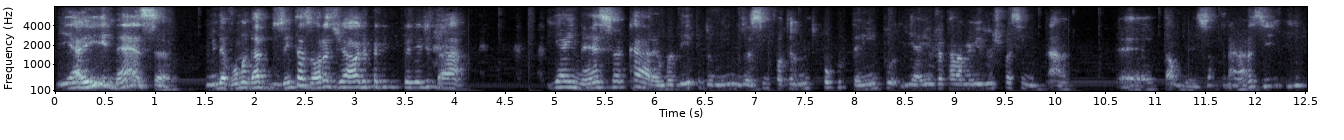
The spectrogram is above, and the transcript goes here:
E aí, nessa, eu ainda vou mandar 200 horas de áudio para ele, editar. E aí nessa, cara, eu mandei pro Domingos assim, faltando muito pouco tempo, e aí eu já tava meio do tipo assim, ah, é, talvez atrase, e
